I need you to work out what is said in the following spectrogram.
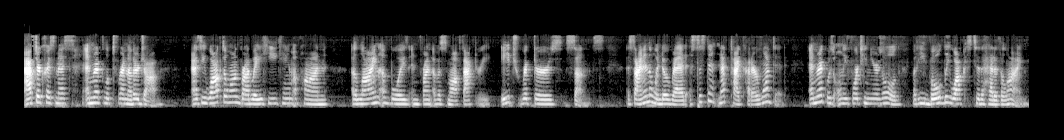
After Christmas, Enric looked for another job. As he walked along Broadway, he came upon a line of boys in front of a small factory, H. Richter's Sons. A sign in the window read, Assistant Necktie Cutter Wanted. Enric was only 14 years old, but he boldly walked to the head of the line.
